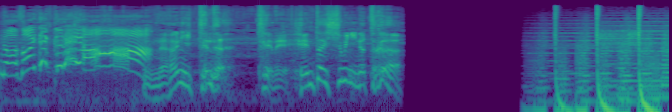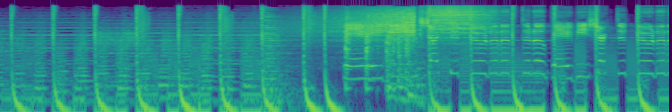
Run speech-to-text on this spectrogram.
を覗いてくれよ何言ってんだ。てめえ変態趣味になったか。Baby shark doo doo doo doo doo doo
